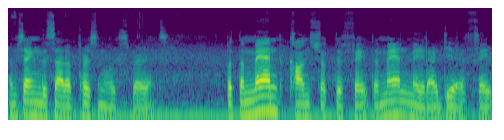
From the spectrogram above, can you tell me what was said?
I'm saying this out of personal experience. But the man construct of fate, the man made idea of fate,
